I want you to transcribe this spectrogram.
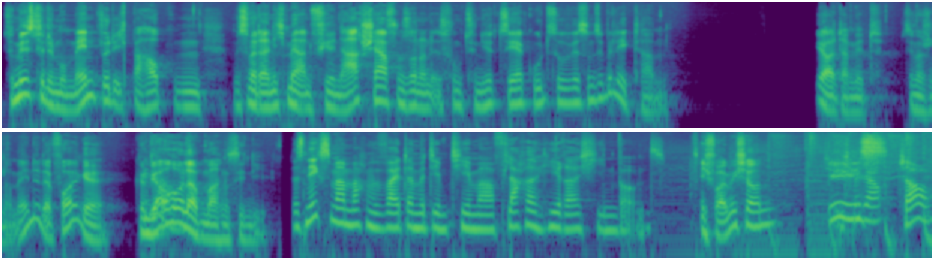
zumindest für den Moment würde ich behaupten, müssen wir da nicht mehr an viel nachschärfen, sondern es funktioniert sehr gut, so wie wir es uns überlegt haben. Ja, damit sind wir schon am Ende der Folge. Können genau. wir auch Urlaub machen, Cindy? Das nächste Mal machen wir weiter mit dem Thema flache Hierarchien bei uns. Ich freue mich schon. Tschüss. Ciao.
